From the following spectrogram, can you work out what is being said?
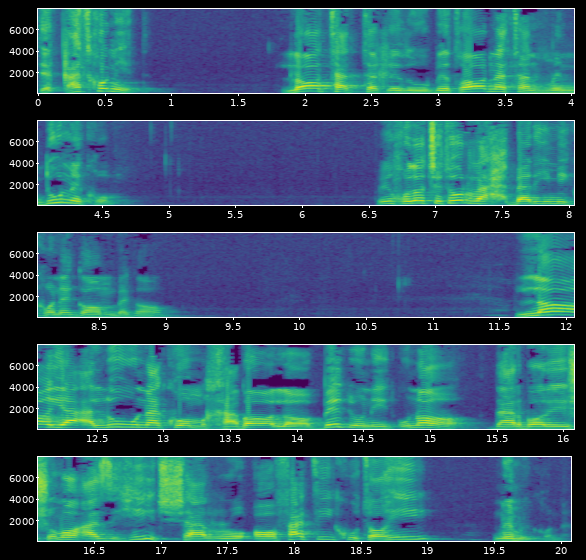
دقت کنید. لا تتخذوا بطانه من دونکم. ببین خدا چطور رهبری می‌کنه گام به گام. لا یعلونکم خبالا بدونید اونا درباره شما از هیچ شر و آفتی کوتاهی نمی‌کنن.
